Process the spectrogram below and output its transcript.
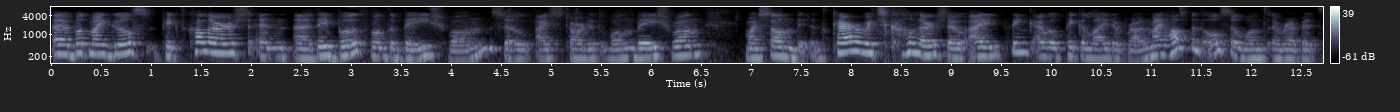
Uh, but my girls picked colors and uh, they both want a beige one. So I started one beige one. My son didn't care which color, so I think I will pick a lighter brown. My husband also wants a rabbit,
